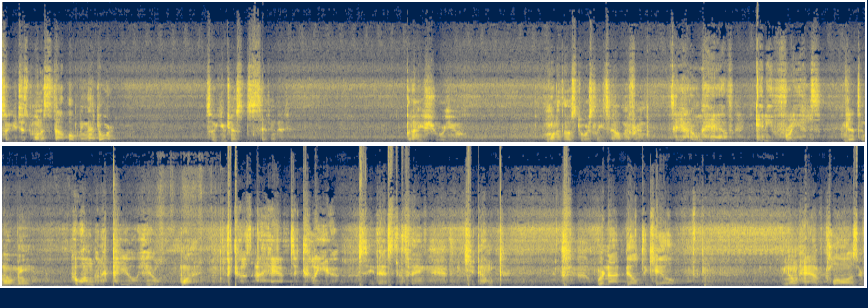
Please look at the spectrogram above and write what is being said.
So you just want to stop opening that door. So you just sit in it. But I assure you, one of those doors leads out, my friend. See, I don't have any friends. Get to know me. Oh, I'm gonna kill you. Why? Because I have to clear. See, that's the thing. You don't. We're not built to kill. We don't have claws or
